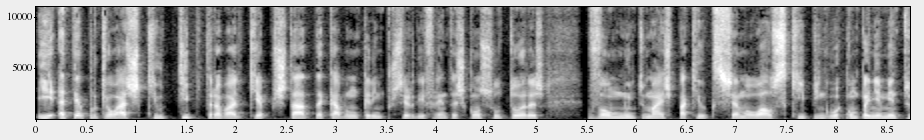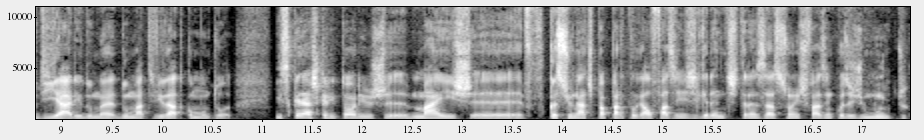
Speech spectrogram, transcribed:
E até porque eu acho que o tipo de trabalho que é prestado acaba um bocadinho por ser diferente. As consultoras vão muito mais para aquilo que se chama o housekeeping, o acompanhamento diário de uma, de uma atividade como um todo. E se calhar escritórios eh, mais uh, vocacionados para a parte legal fazem as grandes transações, fazem coisas muito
